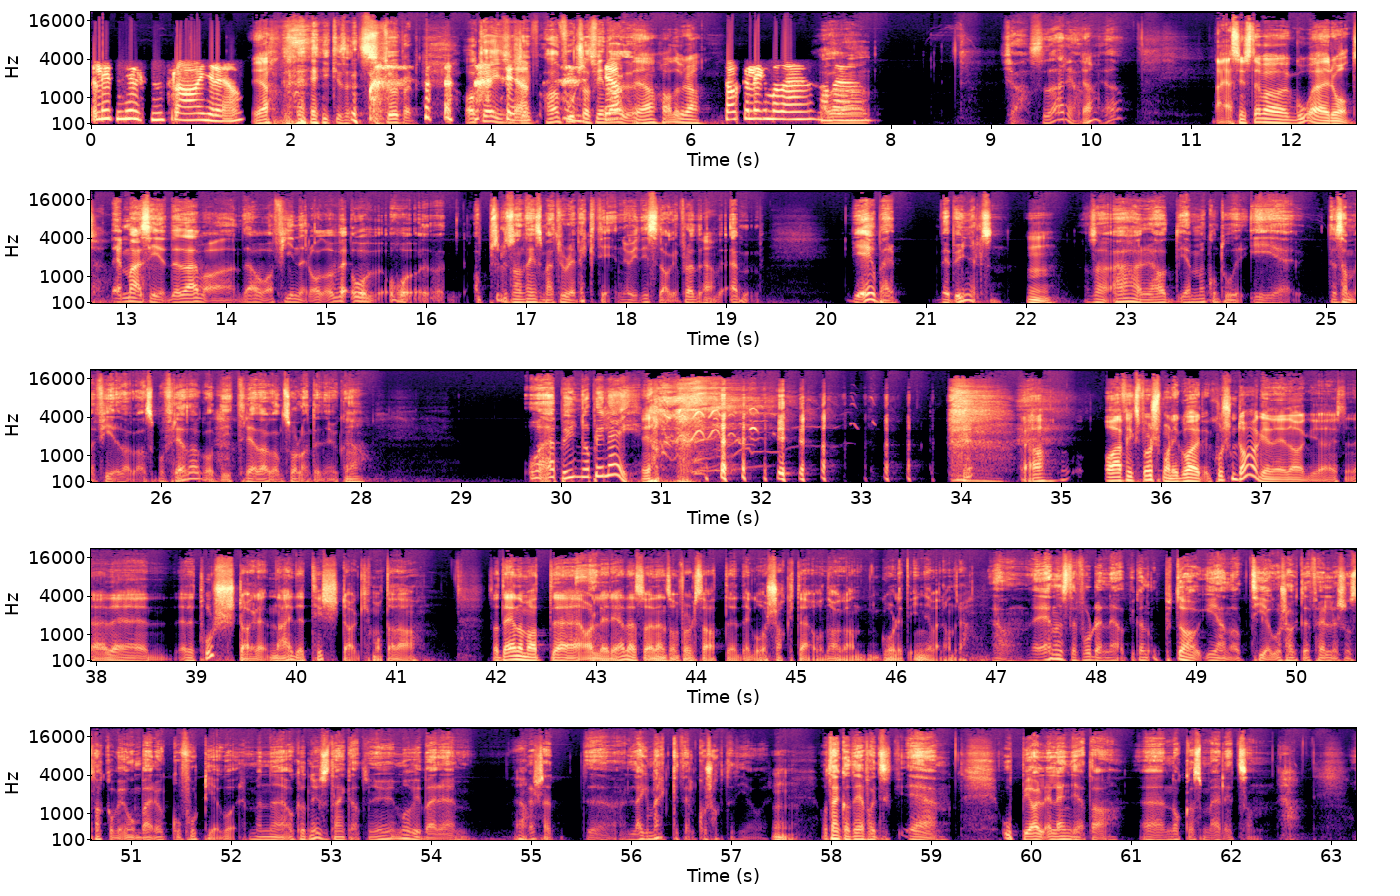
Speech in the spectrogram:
En liten hilsen fra Inderøya. Ja. Ikke sant. Supert. Ok, ja. Ha en fortsatt fin dag, du. Ja, ha det bra. Takk i like måte. Ha det. Tja, se der, ja. ja. ja. Nei, jeg syns det var gode råd. Det må jeg si. Det der var, det var fine råd. Og, og, og, absolutt sånne ting som jeg tror er viktig nå i disse dager. For det, jeg, vi er jo bare ved begynnelsen. Mm. Altså, jeg har hatt hjemmekontor i til sammen fire dager. Altså på fredag og de tre dagene så langt denne uka. Ja. Og jeg begynner å bli lei. Ja. ja. Og jeg fikk spørsmål i går hvilken dag er det i dag. Er det, er det torsdag? Nei, det er tirsdag. måtte jeg da så det er noe med at uh, allerede så er det en sånn følelse at det går sakte, og dagene går litt inn i hverandre. Ja, Det eneste fordelen er at vi kan oppdage igjen at tida går sakte, for ellers så snakker vi om bare hvor fort tida går. Men uh, akkurat nå så tenker jeg at nå må vi bare ja. slett, uh, legge merke til hvor sakte tida går. Mm. Og tenk at det faktisk er oppi all elendigheten noe som er litt sånn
